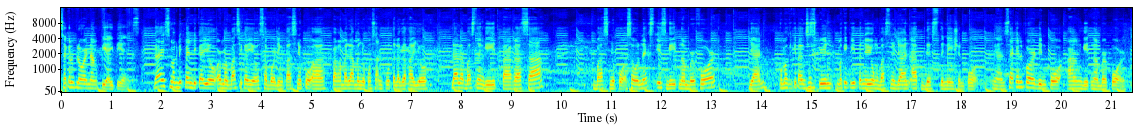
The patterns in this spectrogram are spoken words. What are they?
Second floor ng PITX. Guys, magdepende kayo or magbase kayo sa boarding pass nyo po ah para malaman nyo kung saan po talaga kayo lalabas ng gate para sa bus nyo po. So, next is gate number 4. Yan. Kung makikita nyo sa screen, makikita nyo yung bus nyo dyan at destination po. Yan. Second floor din po ang gate number 4.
